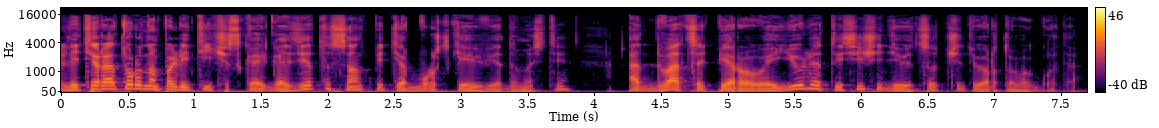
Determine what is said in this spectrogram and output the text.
Литературно-политическая газета «Санкт-Петербургские ведомости» от 21 июля 1904 года.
